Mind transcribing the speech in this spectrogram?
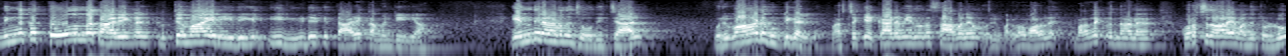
നിങ്ങൾക്ക് തോന്നുന്ന കാര്യങ്ങൾ കൃത്യമായ രീതിയിൽ ഈ വീഡിയോയ്ക്ക് താഴെ കമന്റ് ചെയ്യാം. എന്തിനാണെന്ന് ചോദിച്ചാൽ ഒരുപാട് കുട്ടികൾ മാസ്റ്റർ കെ അക്കാഡമി എന്നുള്ള സ്ഥാപനം വളരെ വളരെ എന്താണ് കുറച്ച് നാളെ വന്നിട്ടുള്ളൂ.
